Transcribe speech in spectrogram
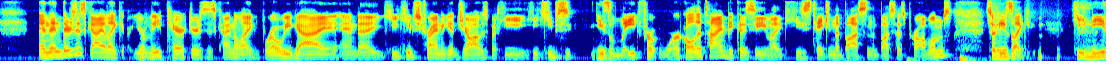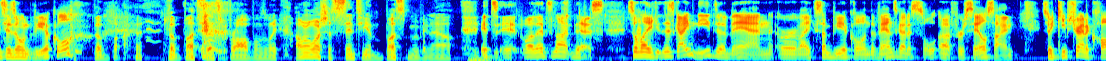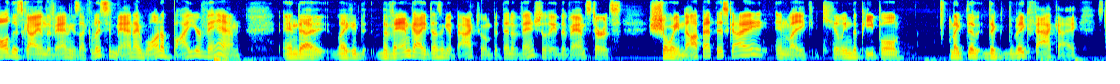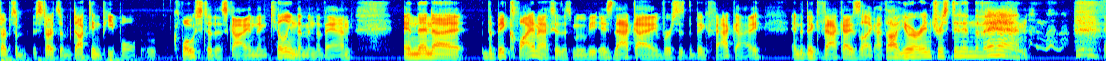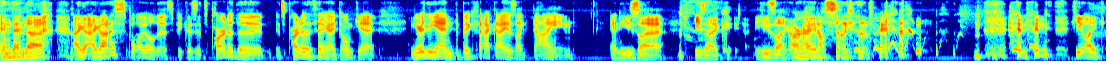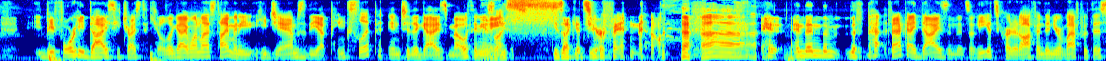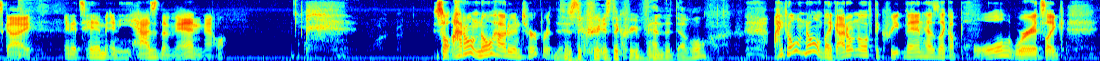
And then there's this guy like your lead character is this kind of like broy guy, and uh, he keeps trying to get jobs, but he he keeps he's late for work all the time because he like he's taking the bus and the bus has problems, so he's like he needs his own vehicle. The bu- the bus has problems. Like, I want to watch a sentient bus movie now. It's it, well, that's not this. So like this guy needs a van or like some vehicle, and the van's got a sol- uh, for sale sign. So he keeps trying to call this guy in the van. He's like, "Listen, man, I want to buy your van," and uh, like the van guy doesn't get back to him. But then eventually the van starts showing up at this guy and like killing the people. Like the, the the big fat guy starts starts abducting people close to this guy and then killing them in the van, and then uh, the big climax of this movie is that guy versus the big fat guy, and the big fat guy's like, "I thought you were interested in the van," and then uh, I, I gotta spoil this because it's part of the it's part of the thing I don't get. Near the end, the big fat guy is like dying, and he's uh he's like he's like, "All right, I'll sell you the van," and then he like before he dies, he tries to kill the guy one last time, and he he jams the uh, pink slip into the guy's mouth, and he's like, he's like, "It's your fan now." and, and then the the fat, fat guy dies, and then so he gets carted off, and then you're left with this guy, and it's him, and he has the van now. So I don't know how to interpret this. is the is the creep van the devil? I don't know. Like I don't know if the creep van has like a pole where it's like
